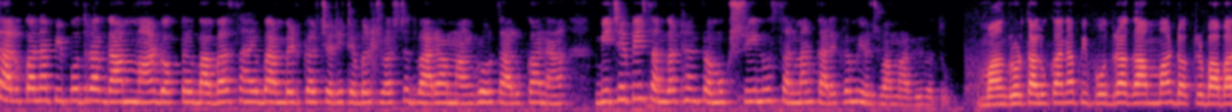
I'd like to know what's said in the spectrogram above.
તાલુકાના પીપોદરા ગામમાં ડોક્ટર બાબા સાહેબ આંબેડકર ચેરિટેબલ ટ્રસ્ટ દ્વારા માંગરોળ તાલુકાના બીજેપી સંગઠન પ્રમુખશ્રીનું સન્માન કાર્યક્રમ યોજવામાં આવ્યું હતું. માંગરોળ તાલુકાના પીપોદરા ગામમાં ડોક્ટર બાબા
